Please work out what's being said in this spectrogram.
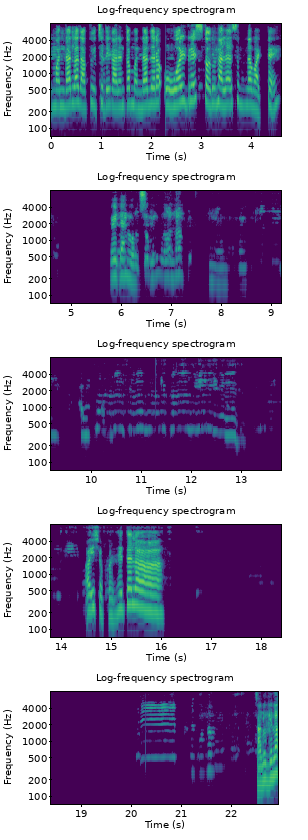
मंदारला दाखवू इच्छिते कारण का मंदार जरा ओव्हर ड्रेस करून आला असं मला वाटतंय. वेट अँड वॉच आई शपथ हे अ, चालू केला?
